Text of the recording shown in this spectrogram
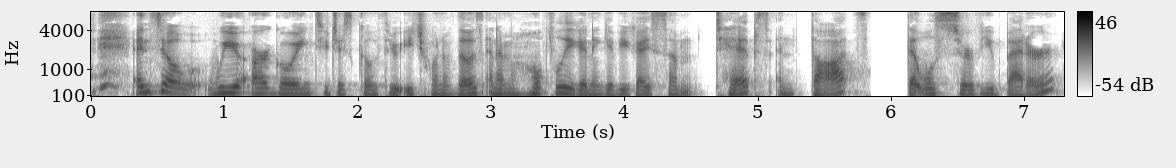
and so we are going to just go through each one of those. And I'm hopefully going to give you guys some tips and thoughts that will serve you better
